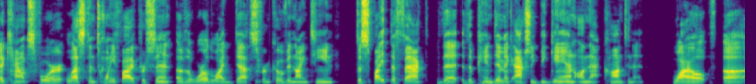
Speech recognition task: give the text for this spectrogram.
accounts for less than 25% of the worldwide deaths from COVID 19, despite the fact that the pandemic actually began on that continent. While uh,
